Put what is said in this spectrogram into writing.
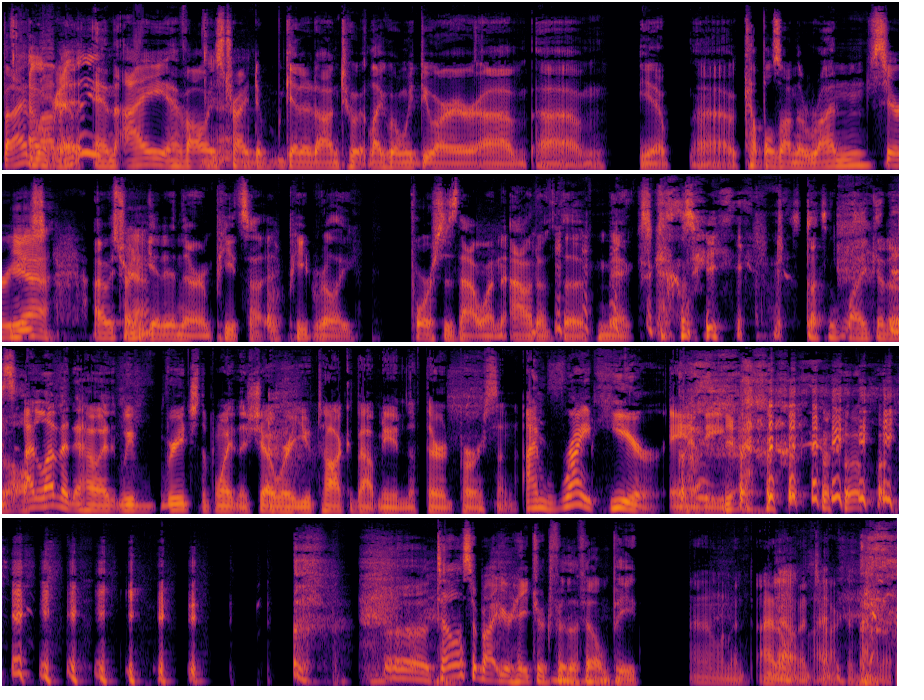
but I Oh, love really? it, and I have always Yeah. tried to get it onto it. Like when we do our um, um, you know uh, couples on the run series, yeah, I was trying Yeah. to get in there, and Pete's uh, Pete really forces that one out of the mix because he just doesn't like it This- at all. I love it how it, we've reached the point in the show where you talk about me in the third person. I'm right here, Andy. Uh, tell us about your hatred for the film, Pete. I don't want to. I don't No, want to I- talk about it.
